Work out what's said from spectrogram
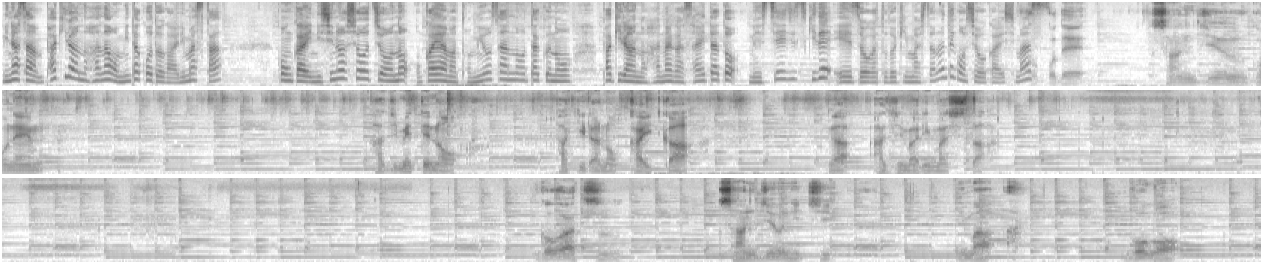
皆さんパキラの花を見たことがありますか？今回西野省庁の岡山富夫さんのお宅のパキラの花が咲いたとメッセージ付きで映像が届きましたのでご紹介します。ここで35年。初めてのパキラの開花が始まりました。5月30日。今午後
